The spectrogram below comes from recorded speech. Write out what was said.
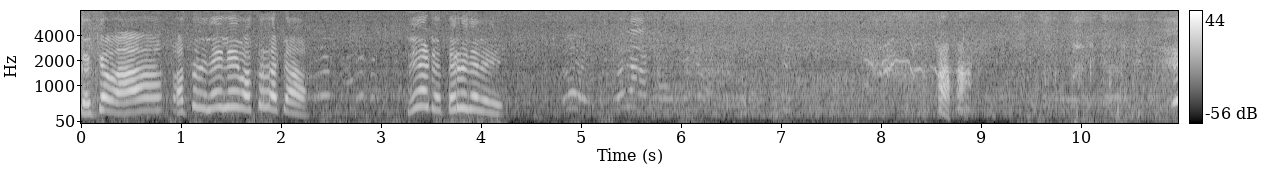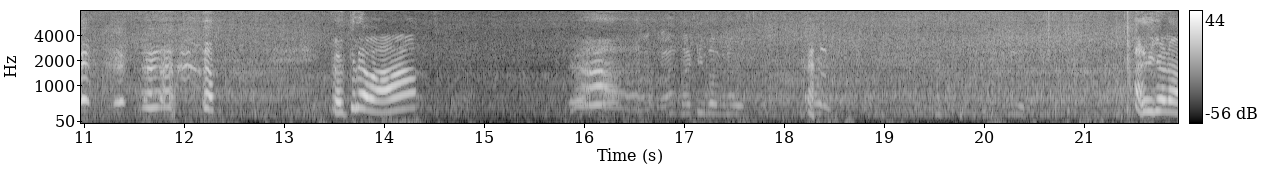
తొక్కవా వస్తుంది లే లే వస్తుందట. లేట పెరుగుదలి తొక్కలేవా అది కూడా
